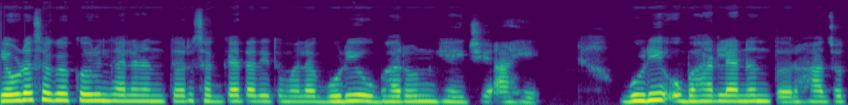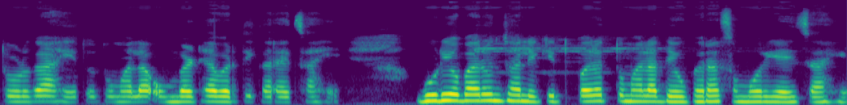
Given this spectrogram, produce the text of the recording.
एवढं सगळं करून झाल्यानंतर सगळ्यात आधी तुम्हाला गुढी उभारून घ्यायची आहे. गुढी उभारल्यानंतर हा जो तोडगा आहे तो तुम्हाला उंबरठ्यावरती करायचा आहे. गुढी उभारून झाली की परत तुम्हाला देवघरासमोर यायचं आहे.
